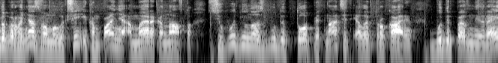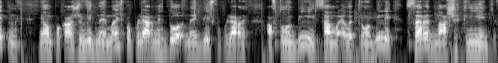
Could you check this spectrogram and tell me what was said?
доброго дня, з вами Олексій і компанія Америка Нафто. Сьогодні у нас буде топ-15 електрокарів. Буде певний рейтинг. Я вам покажу від найменш популярних до найбільш популярних автомобілів, саме електромобілів, серед наших клієнтів.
